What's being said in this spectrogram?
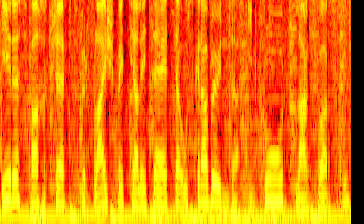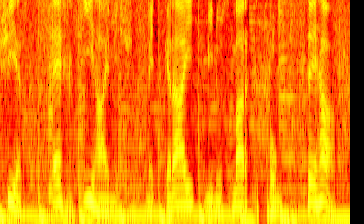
Ihres Fachgeschäft für Fleischspezialitäten aus Graubünden in Chur, Langquart und Schiers. Echt einheimisch. Metzgerei-mark.ch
